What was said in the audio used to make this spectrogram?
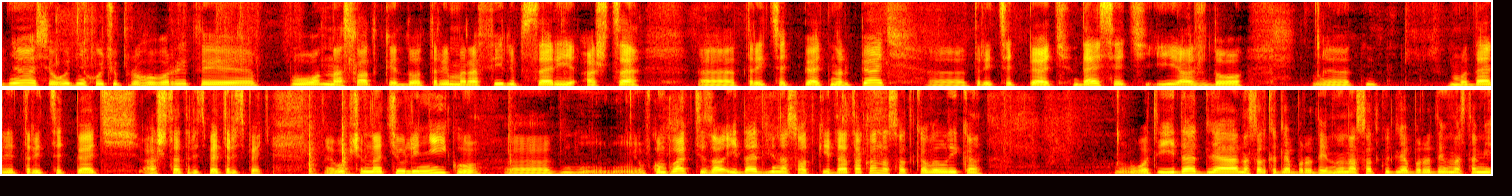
дня. Сьогодні хочу проговорити по насадки до тримера Philips серії HC е, 3505, е, 3510 і аж до е, моделі 35 HC 3535. Е, В общем, на цю лінійку е, в комплекті йде дві насадки. Йде така насадка велика. От, і йде для насадка для бороди. Ну, насадку для бороди у нас там є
